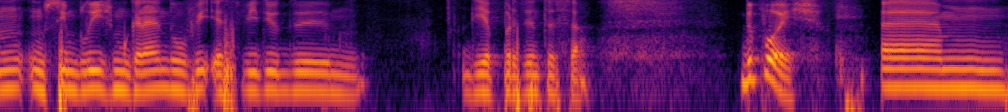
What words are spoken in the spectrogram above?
um, um simbolismo grande um, esse vídeo de, de apresentação. Depois, um,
